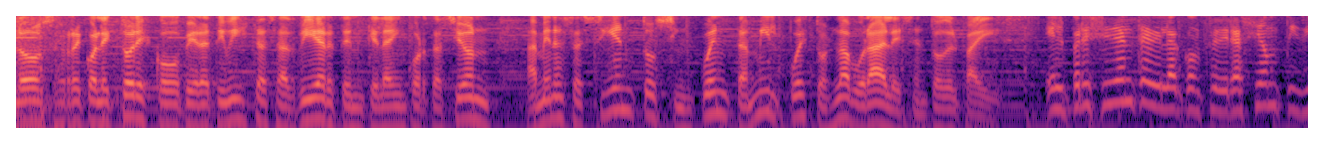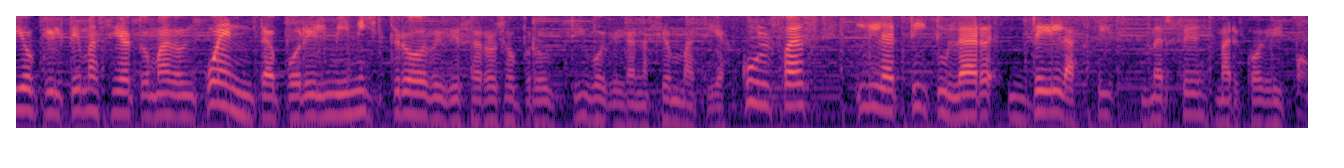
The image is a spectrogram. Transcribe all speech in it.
Los recolectores cooperativistas advierten que la importación amenaza 150.000 puestos laborales en todo el país. El presidente de la Confederación pidió que el tema sea tomado en cuenta por el ministro de Desarrollo Productivo de la Nación, Matías Culfas, y la titular de la FIT, Mercedes Marco del Pon.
